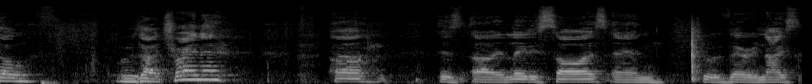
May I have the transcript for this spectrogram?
so we was out training. Uh, this uh, lady saw us and she was very nice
